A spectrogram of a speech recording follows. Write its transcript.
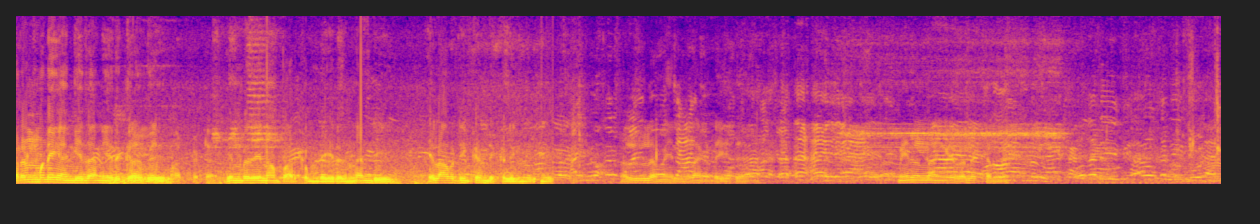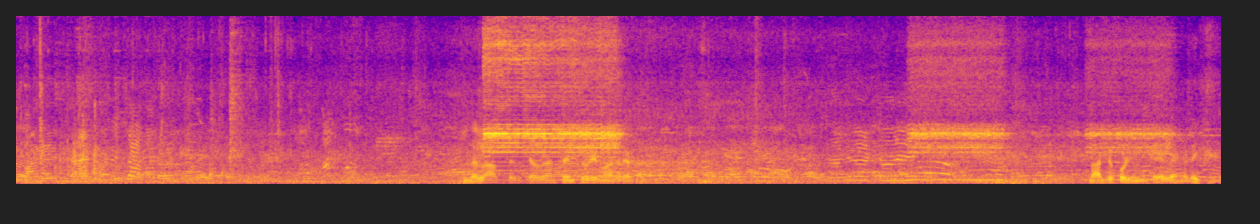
அரண்மனை அங்கே தான் இருக்கிறது என்பதை நாம் பார்க்க முடிகிறது. நன்றி. எல்லாவற்றையும் கண்டு கழிங்கள் நல்ல மீனெல்லாம் கிடைக்குது. மீனெல்லாம் இங்கே விலை கம்மி. இந்த லாஸ்ட் இருக்கிறது தான் செஞ்சுரி மார்க்கெட் நாட்டுக்கோழி முட்டையெல்லாம் கிடைக்கும்.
